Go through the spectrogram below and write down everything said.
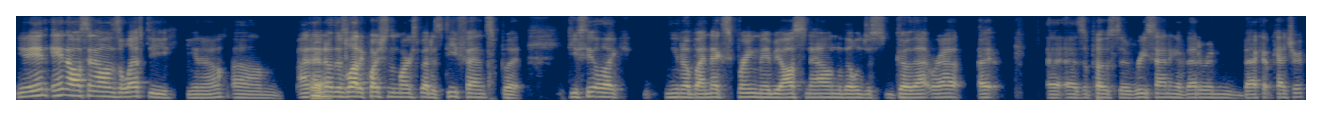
You know, and, and Austin Allen's a lefty. You know, um, I, yeah. I know there's a lot of question marks about his defense, but do you feel like you know by next spring maybe Austin Allen they'll just go that route? I, as opposed to re-signing a veteran backup catcher?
